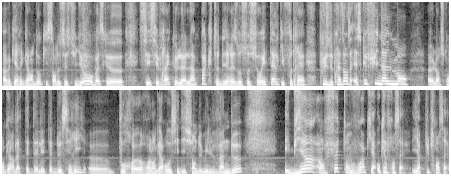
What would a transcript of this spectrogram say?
avec Eric Garando qui sort de ce studio, parce que c'est vrai que l'impact des réseaux sociaux est tel qu'il faudrait plus de présence. Est-ce que finalement, euh, lorsqu'on regarde la tête, les têtes de série euh, pour euh, Roland Garros édition 2022, eh bien, en fait, on voit qu'il n'y a aucun Français. Il n'y a plus de Français.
